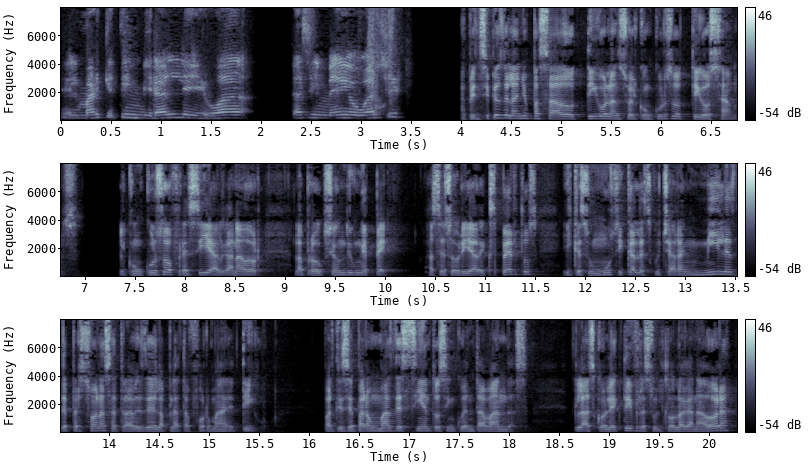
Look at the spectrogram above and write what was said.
el marketing viral le llegó a casi medio guache. A principios del año pasado, Tigo lanzó el concurso Tigo Sounds. El concurso ofrecía al ganador la producción de un EP, asesoría de expertos y que su música la escucharan miles de personas a través de la plataforma de Tigo. Participaron más de 150 bandas. Glass Collective resultó la ganadora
